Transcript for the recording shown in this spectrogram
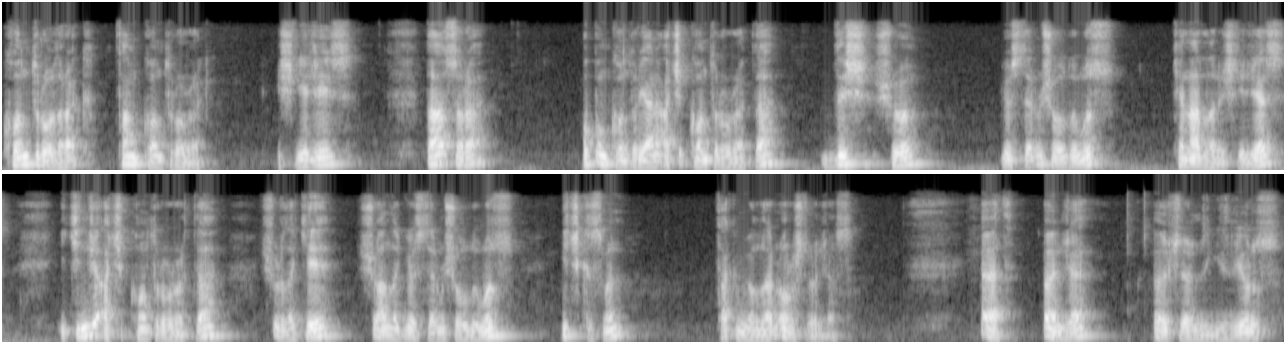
kontur olarak, tam kontur olarak işleyeceğiz. Daha sonra open kontur yani açık kontur olarak da dış şu göstermiş olduğumuz kenarları işleyeceğiz. İkinci açık kontur olarak da şuradaki şu anda göstermiş olduğumuz iç kısmın takım yollarını oluşturacağız. Evet, önce ölçülerimizi gizliyoruz.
